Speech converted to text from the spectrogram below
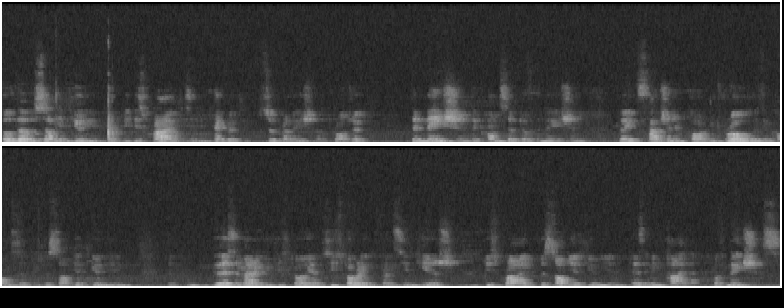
Although Soviet Union can be described as an integrated supranational project, the nation, the concept of the nation, played such an important role as a concept in the Soviet Union US American historian Francine Hirsch described the Soviet Union as an empire of nations.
